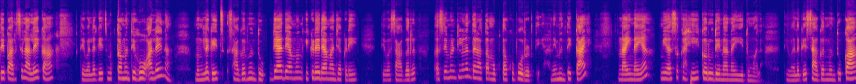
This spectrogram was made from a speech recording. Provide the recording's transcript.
ते पार्सल आलंय का? तेव्हा लगेच मुक्ता म्हणते हो आलंय ना. मग लगेच सागर म्हणतो द्या द्या मग इकडे द्या माझ्याकडे. तेव्हा सागर असे म्हटल्यानंतर आता मुक्ता खूप ओरडते आणि म्हणते काय? नाही नाही या मी असं काहीही करू देणार नाही आहे तुम्हाला. तेव्हा लगेच सागर म्हणतो का?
